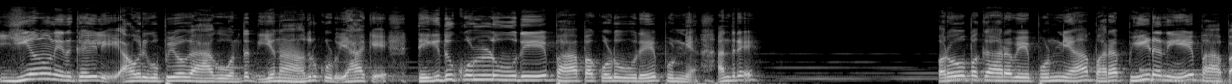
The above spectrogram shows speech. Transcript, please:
ಏನೋ ನಿನ್ನ ಕೈಲಿ ಅವ್ರಿಗೆ ಉಪಯೋಗ ಆಗುವಂಥದ್ದು ಏನಾದರೂ ಕೊಡು. ಯಾಕೆ? ತೆಗೆದುಕೊಳ್ಳುವುದೇ ಪಾಪ, ಕೊಡುವುದೇ ಪುಣ್ಯ. ಅಂದರೆ ಪರೋಪಕಾರವೇ ಪುಣ್ಯ, ಪರಪೀಡನೆಯೇ ಪಾಪ.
